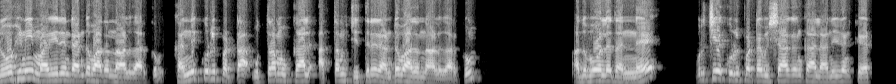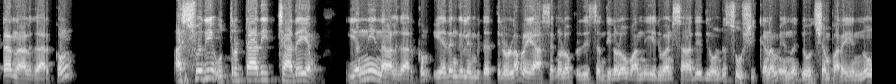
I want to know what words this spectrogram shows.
രോഹിണി മകീരൻ രണ്ടു പാദം നാളുകാർക്കും കന്നിക്കുറിൽപ്പെട്ട ഉത്രമുക്കാൽ അത്തം ചിത്ര രണ്ടു പാദം നാളുകാർക്കും. അതുപോലെ തന്നെ വൃശ്ചിയക്കുറിൽപ്പെട്ട വിശാഖം കാൽ അനിഴം കേട്ട നാളുകാർക്കും അശ്വതി ഉത്രട്ടാതി ചതയം എന്നീ നാളുകാർക്കും ഏതെങ്കിലും വിധത്തിലുള്ള പ്രയാസങ്ങളോ പ്രതിസന്ധികളോ വന്നു ചേരുവാൻ സാധ്യതയുണ്ട്. സൂക്ഷിക്കണം എന്ന് ജ്യോതിഷം പറയുന്നു.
